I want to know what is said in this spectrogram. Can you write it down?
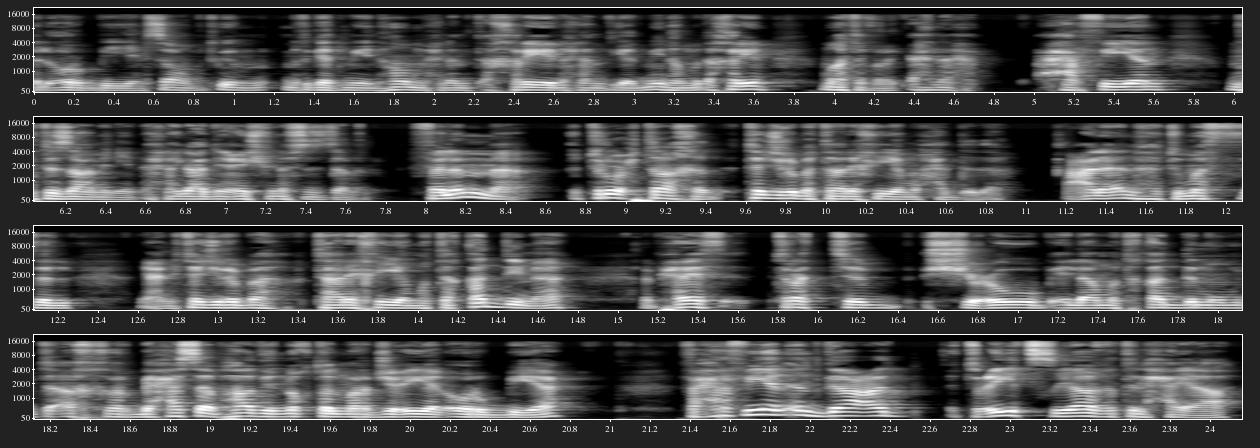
الأوروبيين سواء بتقول متقدمين هم إحنا متأخرين إحنا متقدمين هم متأخرين ما تفرق. إحنا حرفيا متزامنين إحنا قاعدين نعيش في نفس الزمن. فلما تروح تاخذ تجربة تاريخية محددة على أنها تمثل يعني تجربة تاريخية متقدمة بحيث ترتب الشعوب إلى متقدم ومتأخر بحسب هذه النقطة المرجعية الأوروبية. فحرفيا أنت قاعد تعيد صياغة الحياة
